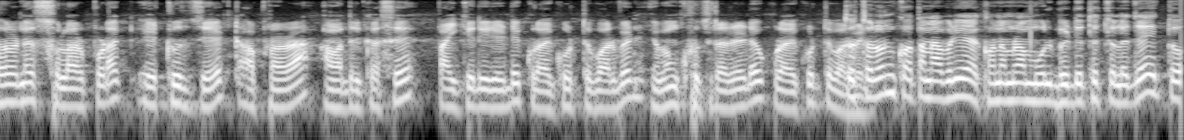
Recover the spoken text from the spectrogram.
ধরনের solar product A to Z আপনারা আমাদের কাছে পাইকারি রেটে ক্রয় করতে পারবেন এবং খুচরা রেটেও ক্রয় করতে পারবেন। তো চলুন কথা না বাড়িয়ে এখন আমরা মূল ভিডিওতে চলে যাই। তো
